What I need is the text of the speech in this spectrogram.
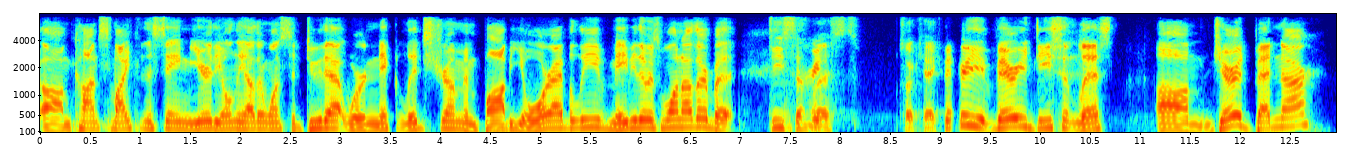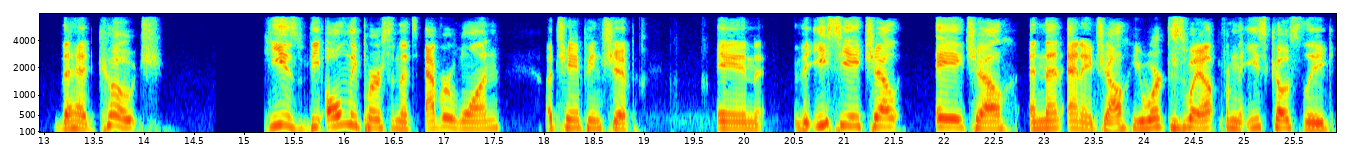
um, Conn Smythe in the same year. The only other ones to do that were Nick Lidstrom and Bobby Orr, I believe. Maybe there was one other, but Decent Very- list. It's okay. very very decent list. Um, Jared Bednar the head coach, he is the only person that's ever won a championship in the ECHL, AHL, and then NHL. He worked his way up from the East Coast League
